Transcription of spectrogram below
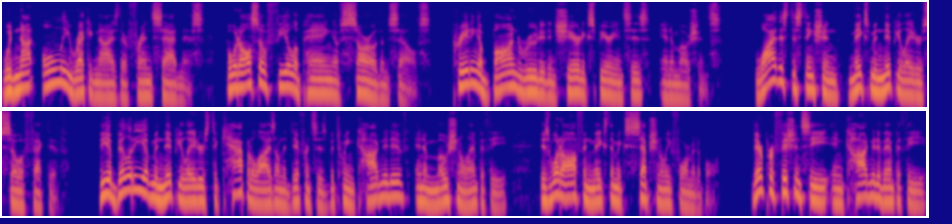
would not only recognize their friend's sadness, but would also feel a pang of sorrow themselves, creating a bond rooted in shared experiences and emotions. Why this distinction makes manipulators so effective. The ability of manipulators to capitalize on the differences between cognitive and emotional empathy is what often makes them exceptionally formidable. Their proficiency in cognitive empathy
